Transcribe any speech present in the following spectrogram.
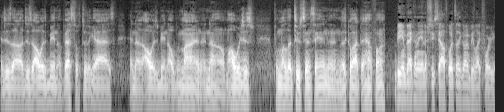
and just uh, just always being a vessel to the guys, and uh, always being an open mind, and um, always just put my little two cents in, and let's go out there and have fun. Being back in the NFC South, what's that going to be like for you?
